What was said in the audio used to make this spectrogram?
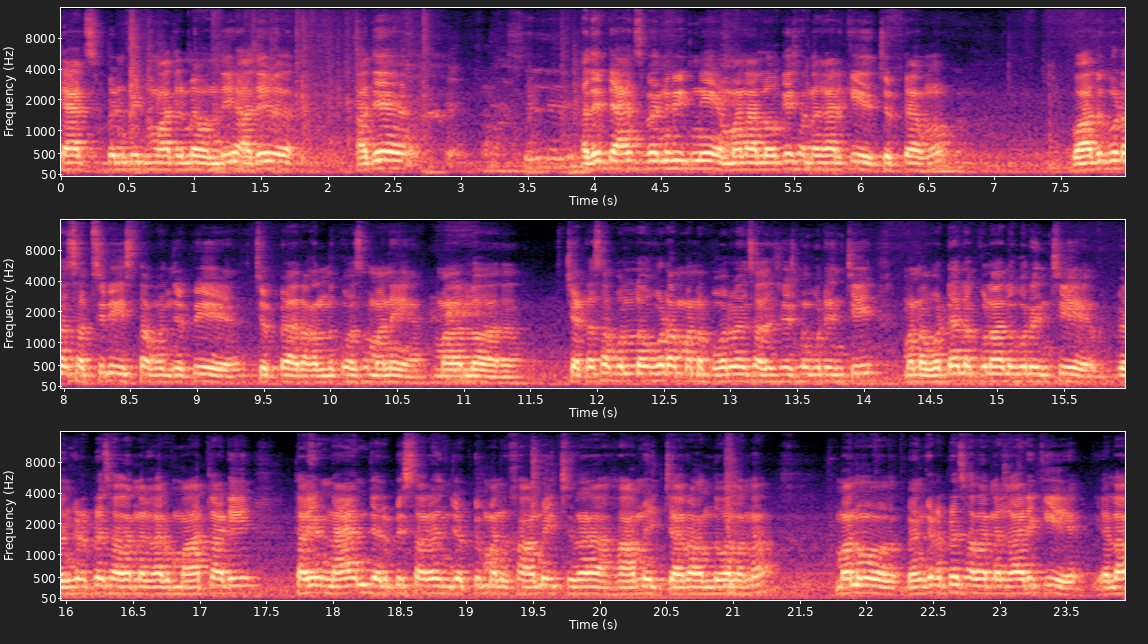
ట్యాక్స్ బెనిఫిట్ మాత్రమే ఉంది. అదే అదే అదే ట్యాక్స్ బెనిఫిట్ని మన లోకేష్ అన్న గారికి చెప్పాము. వాళ్ళు కూడా సబ్సిడీ ఇస్తామని చెప్పి చెప్పారు. అందుకోసమని మనలో చట్టసభల్లో కూడా మన బోర్వెల్స్ అసోసియేషన్ గురించి మన ఒడ్డెల కులాల గురించి వెంకటప్రసాద్ అన్న గారు మాట్లాడి తగిన న్యాయం జరిపిస్తారని చెప్పి మనకు హామీ ఇచ్చిన హామీ ఇచ్చారు. అందువలన మనము వెంకటప్రసాద్ అన్న గారికి ఎలా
